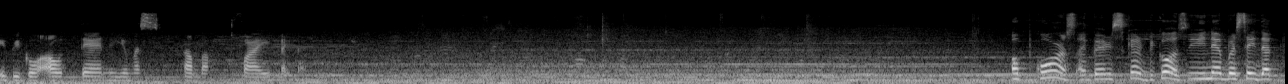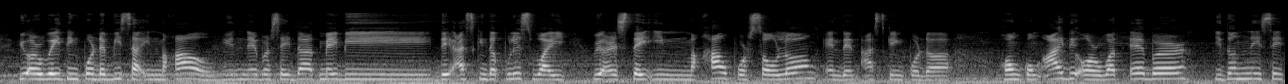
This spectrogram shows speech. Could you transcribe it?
if we go out then you must come back at 5 like that Of course, I'm very scared because you never say that you are waiting for the visa in Macau. You never say that. Maybe they asking the police why we are staying in Macau for so long and then asking for the Hong Kong ID or whatever. You don't need say,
